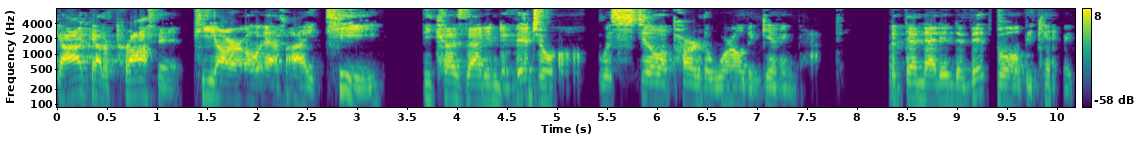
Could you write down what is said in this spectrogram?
God got a profit, P R O F I T, because that individual was still a part of the world and giving back. But then that individual became a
